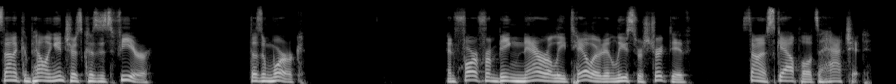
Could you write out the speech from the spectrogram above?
it's not a compelling interest because it's fear. It doesn't work. And far from being narrowly tailored and least restrictive, it's not a scalpel, it's a hatchet.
